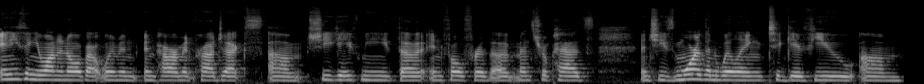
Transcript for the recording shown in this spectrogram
anything you want to know about women empowerment projects, um, she gave me the info for the menstrual pads, and she's more than willing to give you um,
